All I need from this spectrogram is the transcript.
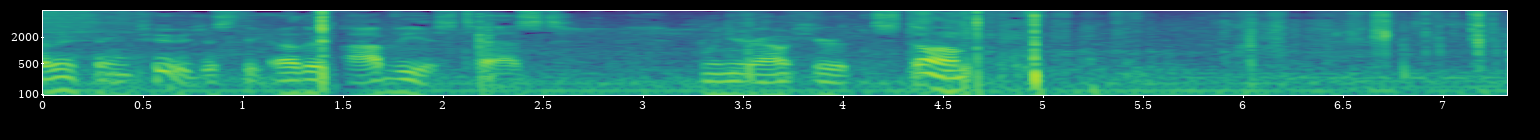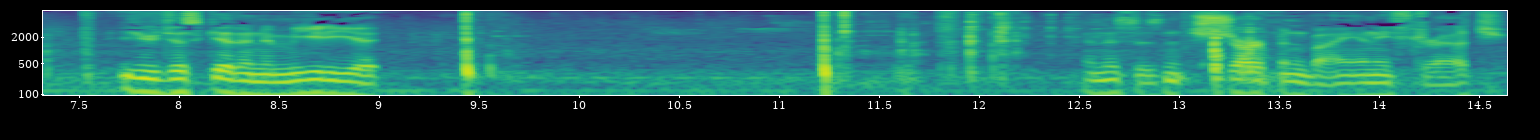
other thing too, just the other obvious test when you're out here at the stump, you just get an immediate, and this isn't sharpened by any stretch.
